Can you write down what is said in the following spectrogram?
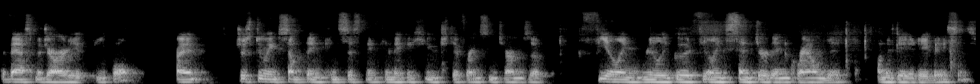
the vast majority of people, right, just doing something consistent can make a huge difference in terms of feeling really good, feeling centered and grounded on a day to day basis.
